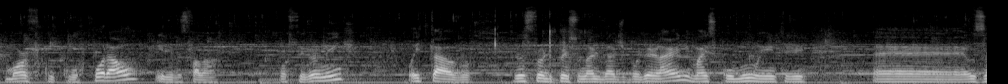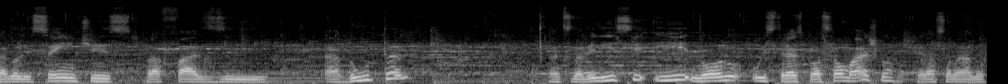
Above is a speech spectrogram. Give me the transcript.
dismórfico corporal, iremos falar posteriormente. Oitavo, transtorno de personalidade borderline, mais comum entre é, os adolescentes para a fase adulta antes da velhice e nono, o estresse pós-traumático relacionado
